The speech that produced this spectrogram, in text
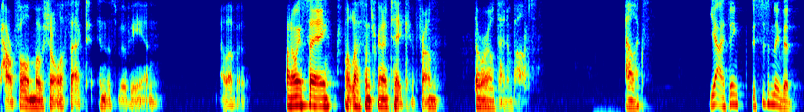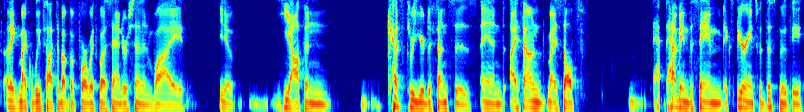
powerful emotional effect in this movie, and I love it. Why don't we say what lessons we're going to take from the Royal Tenenbaums? Alex. Yeah, I think this is something that I think Michael we've talked about before with Wes Anderson and why you know he often cuts through your defenses, and I found myself ha- having the same experience with this movie,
